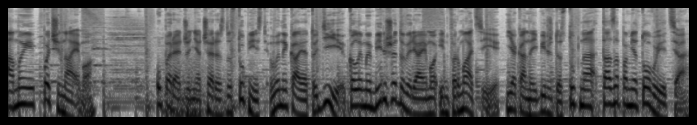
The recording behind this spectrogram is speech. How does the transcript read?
А ми починаємо. Упередження через доступність виникає тоді, коли ми більше довіряємо інформації, яка найбільш доступна та запам'ятовується.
